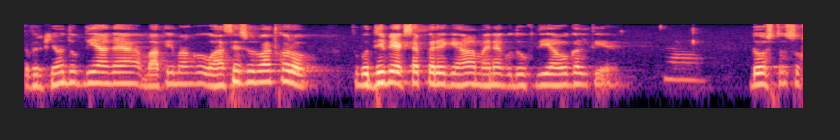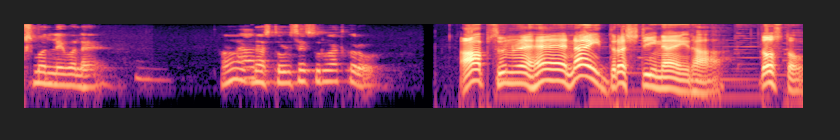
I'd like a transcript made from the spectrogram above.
तो फिर क्यों दुख दिया गया? माफ़ी मांगो वहाँ से शुरुआत करो। तो बुद्धि भी एक्सेप्ट करेगी हाँ मैंने दुख दिया वो गलती है। हाँ। दोस्त तो सूक्ष्म लेवल है। हाँ इतना स्थूल से शुरुआत करो। आप सुन रहे हैं नई दृष्टि नई राह। दोस्तों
